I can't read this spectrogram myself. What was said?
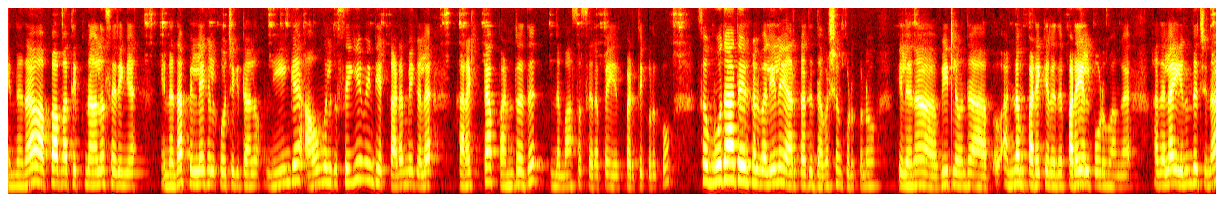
என்னதான் அப்பா அம்மா திட்டினாலும் சரிங்க என்னதான் பிள்ளைகள் கோச்சிக்கிட்டாலும் நீங்கள் அவங்களுக்கு செய்ய வேண்டிய கடமைகளை கரெக்டாக பண்ணுறது இந்த மாதம் சிறப்பை ஏற்படுத்தி கொடுக்கும். ஸோ மூதாதையர்கள் வழியில் யாருக்காவது தவசம் கொடுக்கணும். இல்லைன்னா வீட்டில் வந்து அன்னம் படைக்கிறது படையல் போடுவாங்க. அதெல்லாம் இருந்துச்சுன்னா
